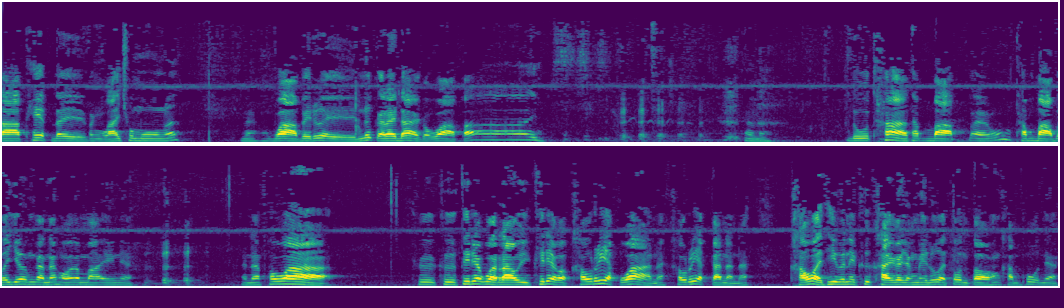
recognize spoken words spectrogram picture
ตาเทศได้ตั้งหลายชั่วโมงนะนะว่าไปเรื่อย นึกอะไรได้ก็ว่าไปนะดูท่าทำบาปทำบาปไว้เยอะเหมือนกันนะของอามาเองเนี่ยนะเพราะว่าคือคือที่เรียกว่าเราอีกที่เรียกว่าเขาเรียกว่านะเขาเรียกกันอะนะเขาไอ้ที่วันนี้คือใครก็ยังไม่รู้ต้นตอของคำพูดเนี่ย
